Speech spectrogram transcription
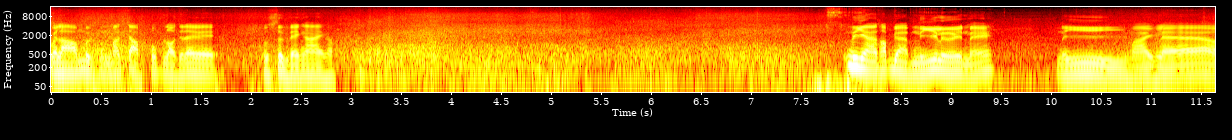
เวลาหมึกมันมาจับปุ๊บเราจะได้ รู้สึกได้ง่ายครับ นี่ครับแบบนี้เลยเห็นไหม นี่มาอีกแล้ว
